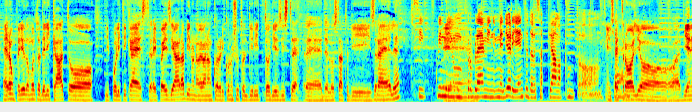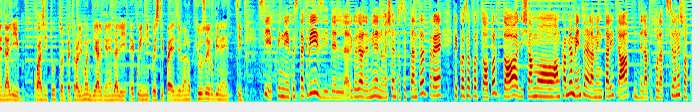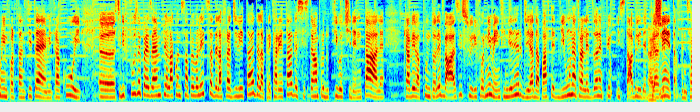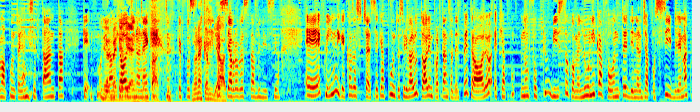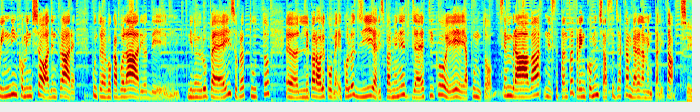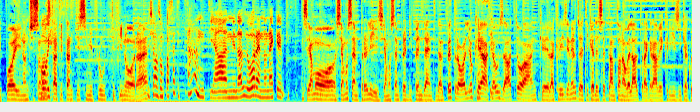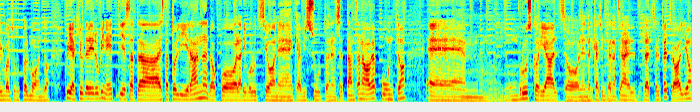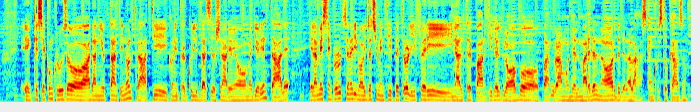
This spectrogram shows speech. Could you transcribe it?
Era un periodo molto delicato di politica estera, i paesi arabi non avevano ancora riconosciuto il diritto di esistere eh, dello Stato di Israele, Sì, quindi Eh. un problema in Medio Oriente dove sappiamo appunto il c'è- petrolio eh, viene da lì, quasi tutto il petrolio mondiale viene da lì e quindi questi paesi avevano chiuso i rubinetti. Sì, e quindi questa crisi del, ricordiamo, del 1973 che cosa portò? Portò diciamo, a un cambiamento nella mentalità della popolazione su alcuni importanti temi, tra cui eh, si diffuse per esempio la consapevolezza della fragilità e della precarietà del sistema produttivo occidentale, che aveva appunto le basi sui rifornimenti di energia da parte di una tra le zone più instabili del Eh, sì. pianeta. Pensiamo appunto agli anni 70, che oddio, al anche oggi Oriente, non è che, infatti. che fosse Non è che sia proprio stabilissima. E quindi che cosa successe? Che appunto si rivalutò l'importanza del petrolio e che appu- non fu più visto come l'unica fonte di energia possibile, ma quindi incominciò ad entrare appunto nel vocabolario di, di noi europei, soprattutto eh, le parole come ecologia, risparmio energetico e appunto sembrava nel 73 incominciasse già a cambiare la mentalità. Sì, poi non ci sono Poi- stati tantissimi frutti finora, eh. Diciamo sono passati tanti anni da allora e non è che Siamo, siamo sempre lì, siamo sempre dipendenti dal petrolio che Eh ha sì. causato anche la crisi energetica del 79, l'altra grave crisi che ha coinvolto tutto il mondo. Qui a chiudere i rubinetti è, stata- è stato l'Iran dopo la rivoluzione che ha vissuto nel 79 appunto. Ehm, un brusco rialzo nel mercato internazionale del prezzo del petrolio e che si è concluso ad anni 80 inoltrati con il tranquillizzarsi dello scenario medio orientale e la messa in produzione di nuovi giacimenti petroliferi in altre parti del globo, parliamo del mare del nord e dell'Alaska in questo caso.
